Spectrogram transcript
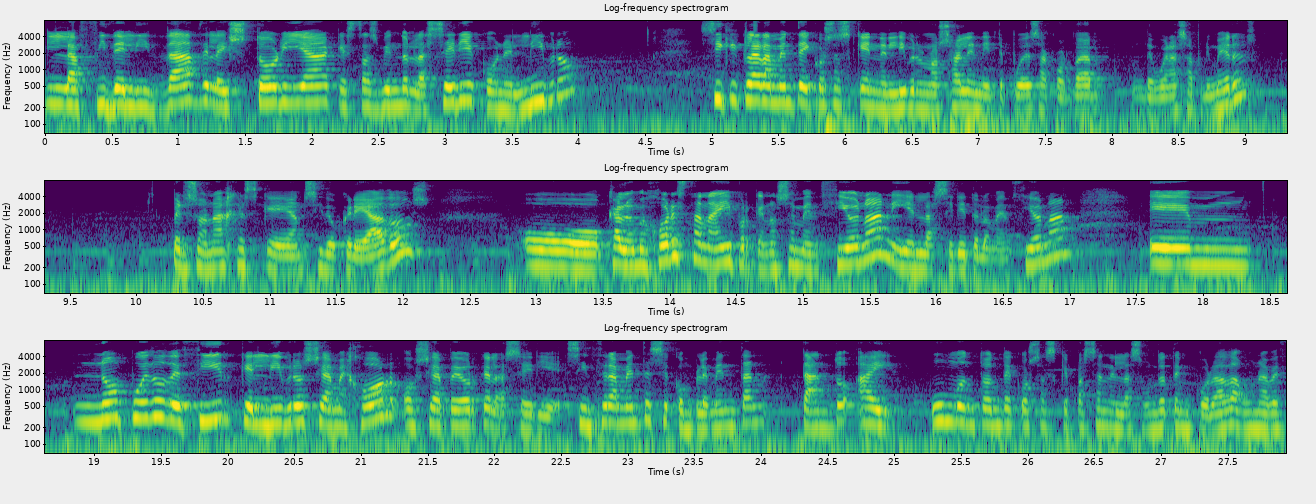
la fidelidad de la historia que estás viendo en la serie con el libro. Sí que claramente hay cosas que en el libro no salen y te puedes acordar de buenas a primeras. Personajes que han sido creados o que a lo mejor están ahí porque no se mencionan y en la serie te lo mencionan. Em, no puedo decir que el libro sea mejor o sea peor que la serie. Sinceramente se complementan tanto. Hay un montón de cosas que pasan en la segunda temporada, una vez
